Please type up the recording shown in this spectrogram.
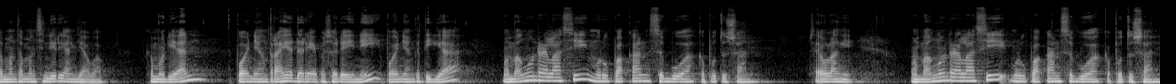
Teman-teman sendiri yang jawab. Kemudian Poin yang terakhir dari episode ini, poin yang ketiga, membangun relasi merupakan sebuah keputusan. Saya ulangi, membangun relasi merupakan sebuah keputusan.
